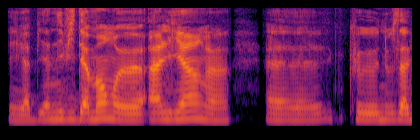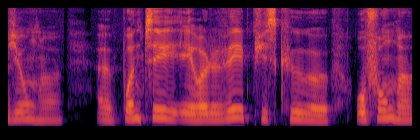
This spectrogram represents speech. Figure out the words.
il y a bien évidemment un lien que nous avions euh, pointé et relevé, puisque euh, au fond, euh,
